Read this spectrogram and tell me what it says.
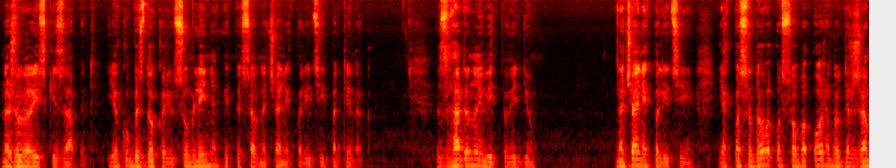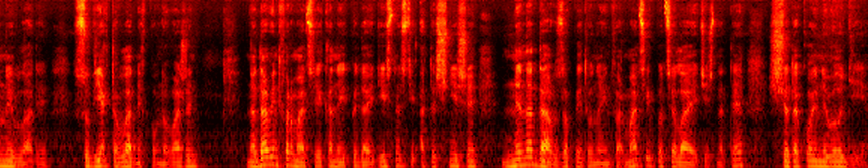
на журналістський запит, яку без докорів сумління підписав начальник поліції Патинок. Згаданою відповіддю Начальник поліції, як посадова особа органу державної влади, суб'єкта владних повноважень, надав інформацію, яка не відповідає дійсності, а точніше, не надав запитуваної інформації, посилаючись на те, що такою не володіє.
